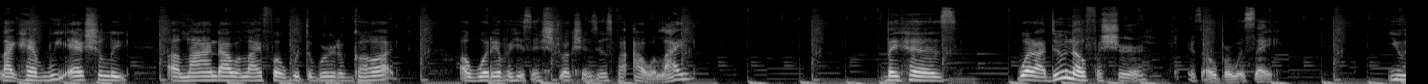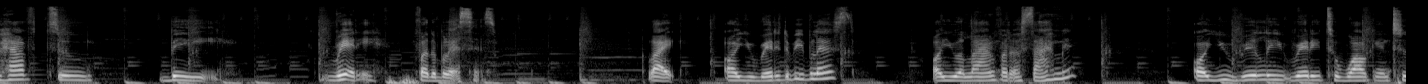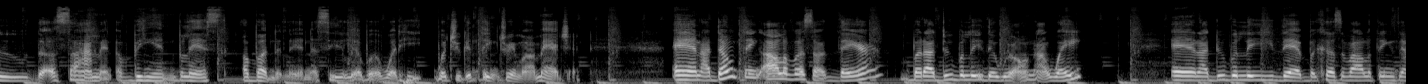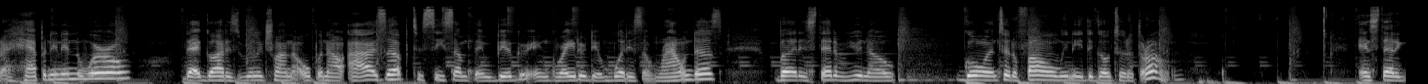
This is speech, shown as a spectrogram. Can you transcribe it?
Like, have we actually aligned our life up with the Word of God or whatever His instructions is for our life? Because what I do know for sure, as Oprah would say, you have to be ready for the blessings. Like, are you ready to be blessed? Are you aligned for the assignment? Are you really ready to walk into the assignment of being blessed abundantly and see a little what he what you can think, dream, or imagine? And I don't think all of us are there, but I do believe that we're on our way. And I do believe that because of all the things that are happening in the world, that God is really trying to open our eyes up to see something bigger and greater than what is around us but instead of, you know, going to the phone, we need to go to the throne. Instead of,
